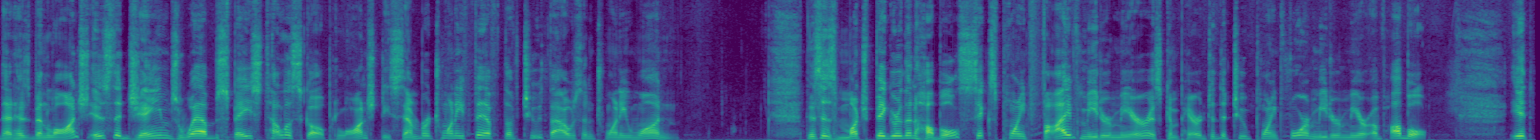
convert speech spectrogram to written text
that has been launched is the James Webb Space Telescope launched December 25th of 2021. This is much bigger than Hubble 6.5 meter mirror as compared to the 2.4 meter mirror of Hubble. It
